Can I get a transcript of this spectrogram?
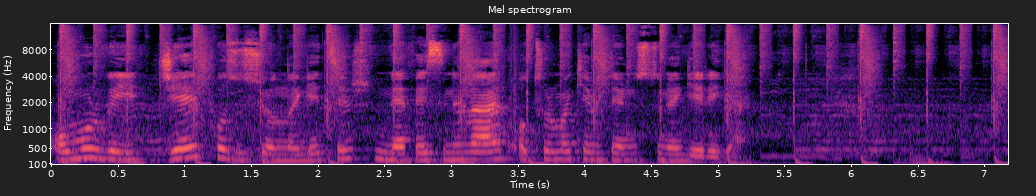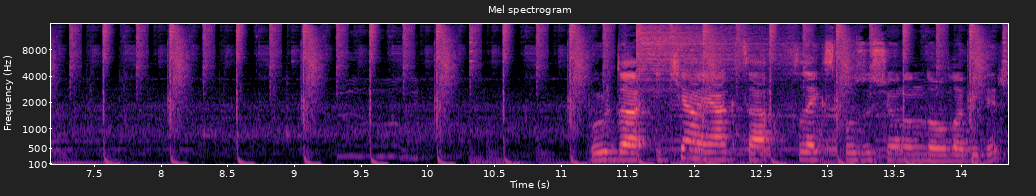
Omurgayı C pozisyonuna getir. Nefesini ver. Oturma kemiklerinin üstüne geri gel. Burada iki ayakta flex pozisyonunda olabilir.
